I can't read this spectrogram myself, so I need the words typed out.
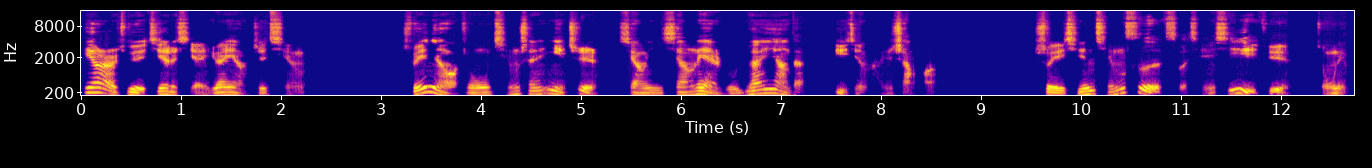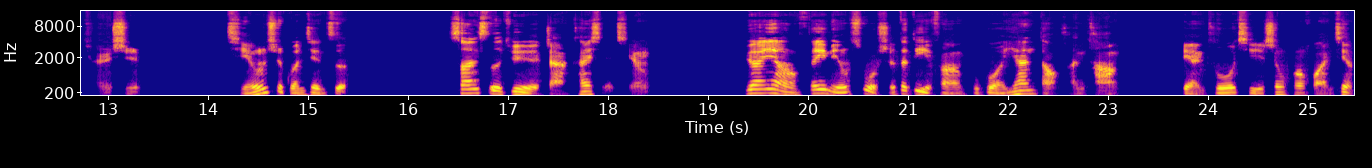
第二句接着写鸳鸯之情，水鸟中情深意挚、相依相恋如鸳鸯的，毕竟很少啊。水禽情似此琴兮一句总领全诗，情是关键字。三四句展开写情。鸳鸯飞鸣宿食的地方，不过烟岛寒塘，点出其生活环境。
